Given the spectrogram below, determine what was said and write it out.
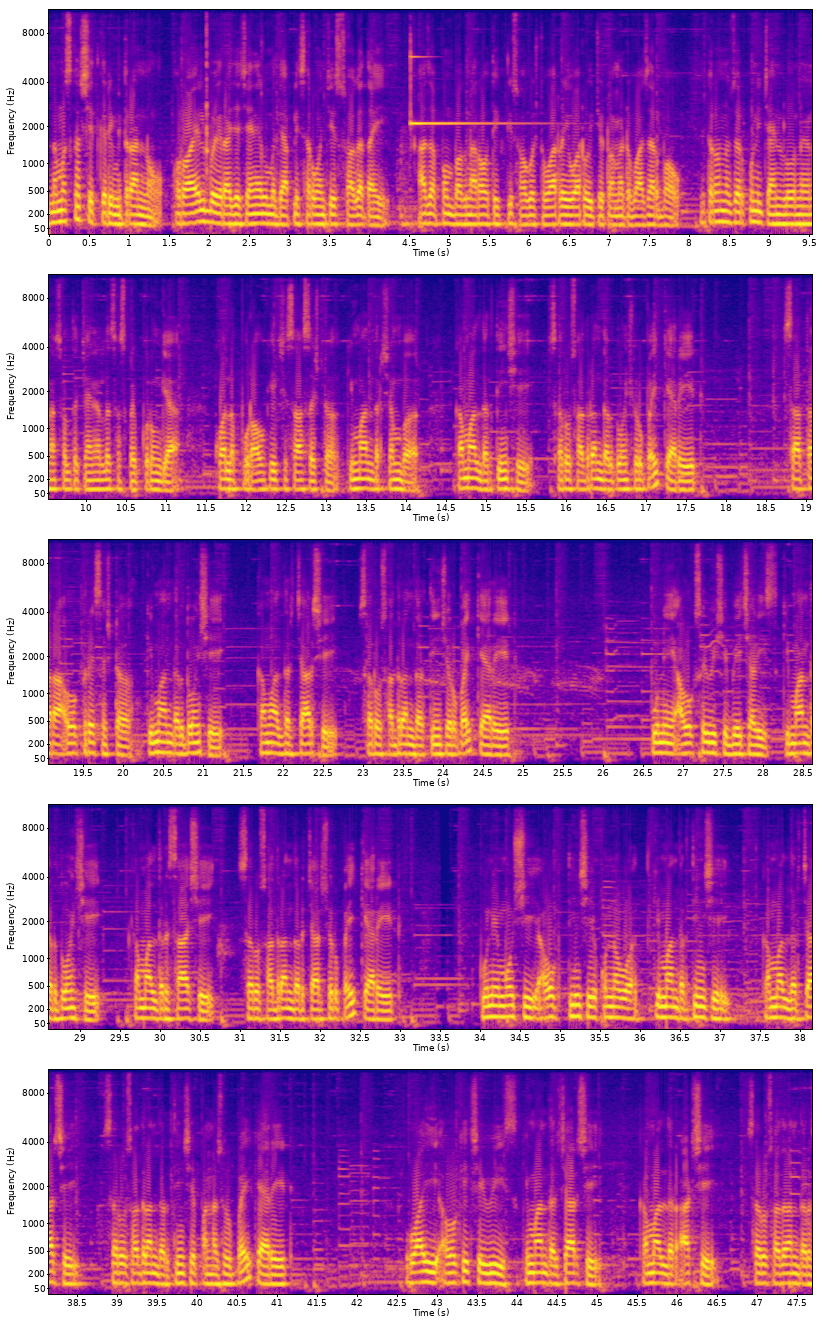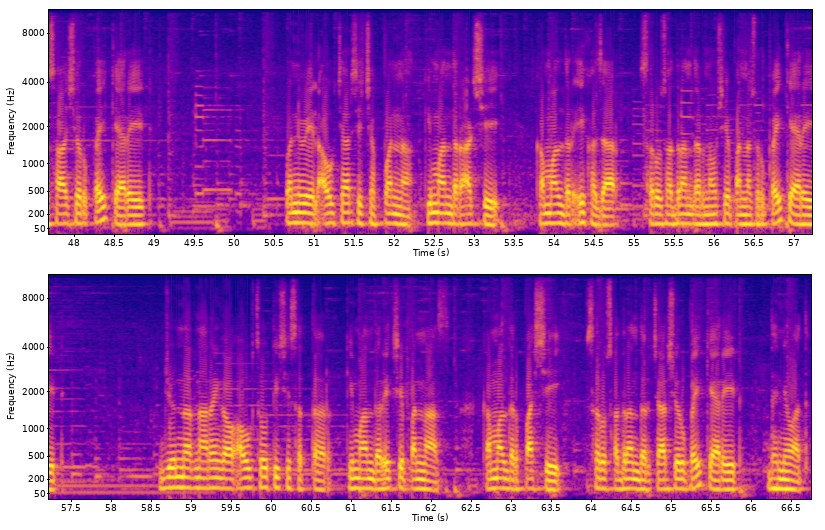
नमस्कार शेतकरी मित्रांनो. रॉयल बळीराजा चॅनलमध्ये आपले सर्वांचे स्वागत आहे. आज आपण बघणार आहोत एकतीस ऑगस्ट वार रविवार रोजचे टोमॅटो बाजारभाव मित्रांनो जर कोणी चॅनलवर नवीन असाल तर चॅनलला सबस्क्राईब करून घ्या. कोल्हापूर आवक एकशे सहासष्ट किमान दर शंभर कमाल दर तीनशे सर्वसाधारण दर दोनशे रुपये कॅरेट. सातारा आवक त्रेसष्ट किमान दर दोनशे कमाल दर चारशे सर्वसाधारण दर तीनशे रुपये कॅरेट. पुणे आवक सव्वीसशे बेचाळीस किमान दर दोनशे कमाल दर सहाशे सर्वसाधारण दर चारशे रुपये कॅरेट. पुणे मोशी आवक तीनशे एकोणनव्वद किमान दर तीनशे कमाल दर चारशे सर्वसाधारण दर तीनशे पन्नास रुपये कॅरेट. वाई आवक एकशे वीस किमान दर चारशे कमाल दर आठशे सर्वसाधारण दर सहाशे रुपये कॅरेट. पनवेल आवक चारशे छप्पन्न किमान दर आठशे कमाल दर एक हजार सर्वसाधारण दर नऊशे पन्नास रुपये कॅरेट. जुन्नर नारायणगाव आऊट चौतीसशे सत्तर किमान दर एकशे पन्नास कमाल दर पाचशे सर्वसाधारण दर चारशे रुपये कॅरेट. धन्यवाद.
